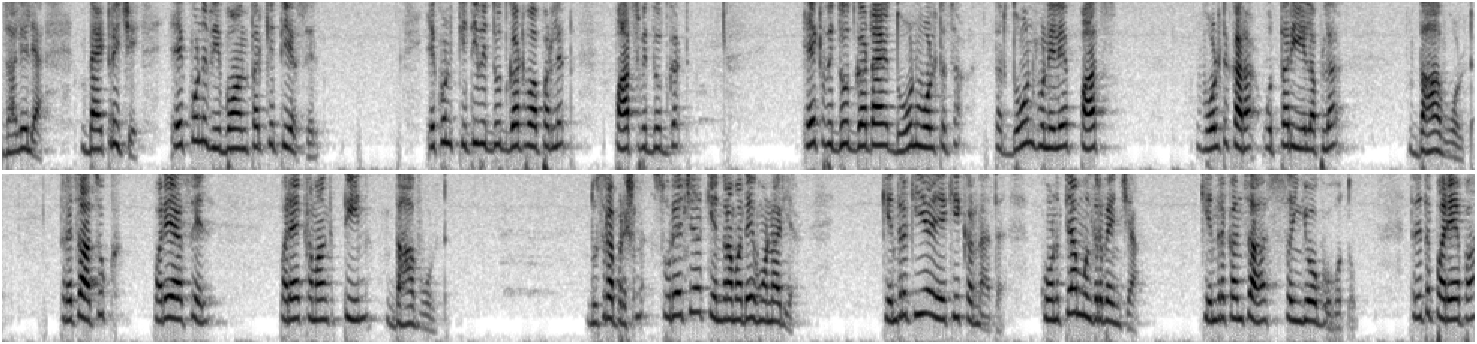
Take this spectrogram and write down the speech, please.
झालेल्या बॅटरीचे एकूण विभवांतर किती असेल? एकूण किती विद्युत गट वापरलेत? पाच विद्युत गट. एक विद्युत गट आहे दोन वोल्टचा तर दोन गुणिले पाच वोल्ट करा. उत्तर येईल आपलं दहा वोल्ट तर याचा अचूक पर्याय असेल पर्याय क्रमांक तीन दहा वोल्ट दुसरा प्रश्न सूर्याच्या केंद्रामध्ये होणाऱ्या केंद्रकीय एकीकरणात कोणत्या मूलद्रव्यांच्या केंद्रकांचा संयोग होतो? तर इथं पर्याय पहा.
